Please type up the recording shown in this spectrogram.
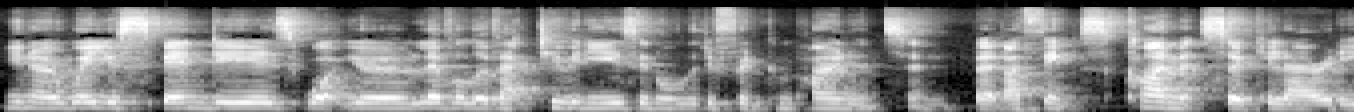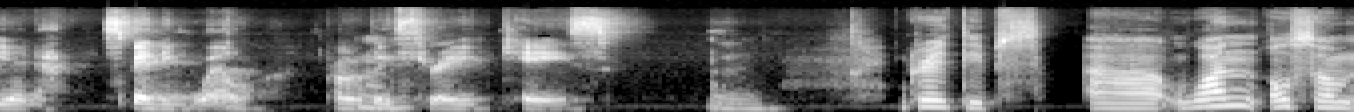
you know, where your spend is, what your level of activity is, and all the different components. And but I think climate circularity and spending well probably mm. three keys. Mm. Great tips. Uh, one also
